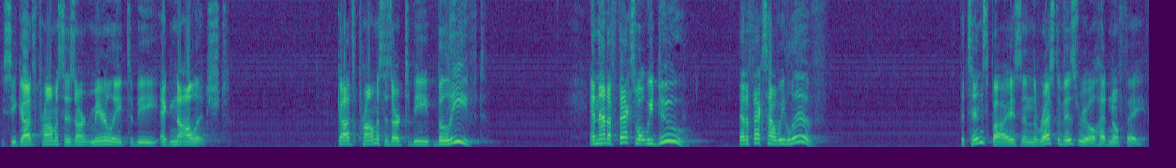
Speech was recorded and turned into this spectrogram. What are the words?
You see, God's promises aren't merely to be acknowledged, God's promises are to be believed. And that affects what we do, that affects how we live. The ten spies and the rest of Israel had no faith.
